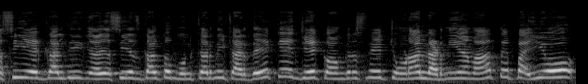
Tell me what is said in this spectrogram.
ਅਸੀਂ ਇੱਕ ਗੱਲ ਦੀ ਅਸੀਂ ਇਸ ਗੱਲ ਤੋਂ ਮੁਨਕਰ ਨਹੀਂ ਕਰਦੇ ਕਿ ਜੇ ਕਾਂਗਰਸ ਨੇ ਚੋਣਾਂ ਲੜਨੀਆਂ ਵਾ ਤੇ ਭਾਈ ਉਹ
